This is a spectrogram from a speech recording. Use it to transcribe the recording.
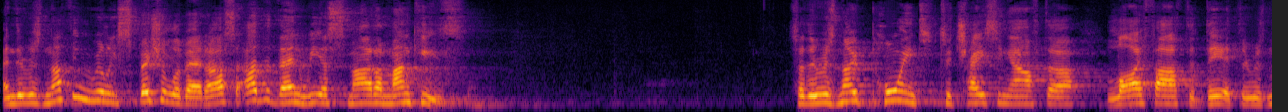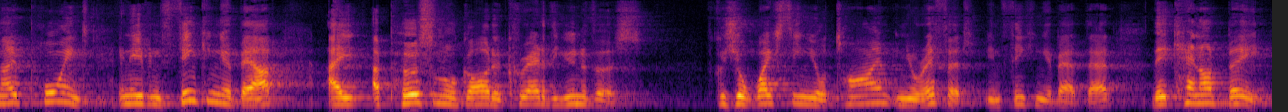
And there is nothing really special about us other than we are smarter monkeys. So there is no point to chasing after life after death. There is no point in even thinking about a, a personal God who created the universe because you're wasting your time and your effort in thinking about that. There cannot be.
